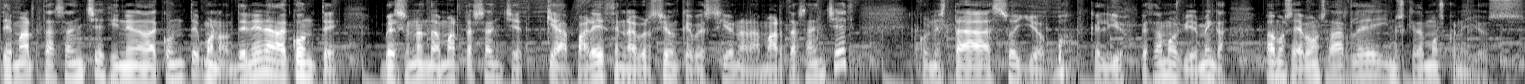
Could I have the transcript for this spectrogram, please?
de Marta Sánchez y Nena da Conte. Bueno, de Nena da Conte versionando a Marta Sánchez, que aparece en la versión que versiona a Marta Sánchez. Con esta soy yo. ¡Buah, ¡Qué lío! Empezamos bien. Venga, vamos allá, vamos a darle y nos quedamos con ellos.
